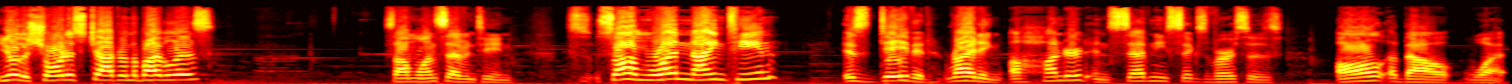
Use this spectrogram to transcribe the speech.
You know the shortest chapter in the Bible is? Psalm 117. Psalm 119 is David writing 176 verses all about what?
